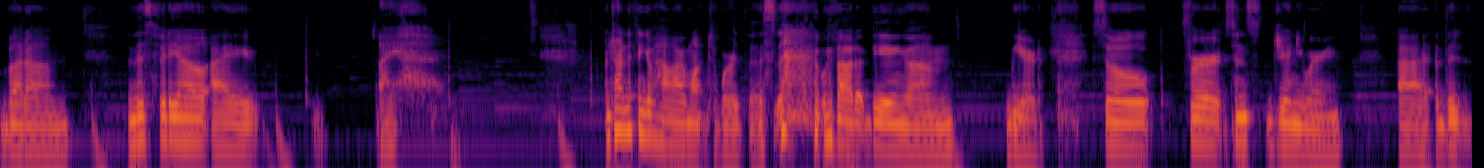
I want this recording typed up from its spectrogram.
But um, in this video, I, I, I'm trying to think of how I want to word this without it being um, weird. So for since January, uh, the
